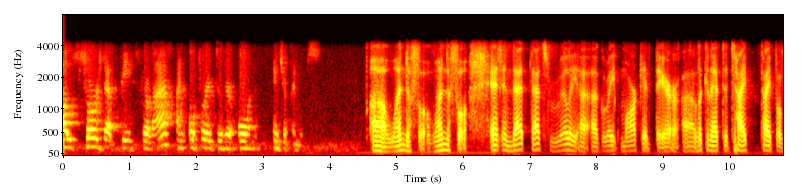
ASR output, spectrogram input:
outsource that piece from us and offer it to their own entrepreneurs. Oh, wonderful, wonderful, and and that that's really a, a great market there. Uh, looking at the type type of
